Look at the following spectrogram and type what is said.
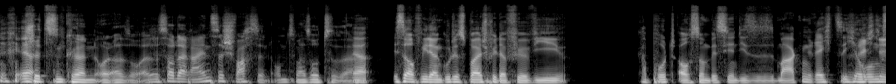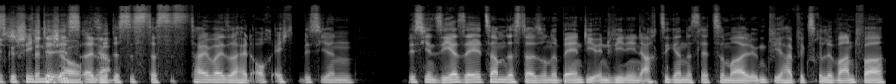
schützen können oder so? Also das ist doch der reinste Schwachsinn, um es mal so zu sagen. ja, ist auch wieder ein gutes Beispiel dafür, wie kaputt auch so ein bisschen diese Markenrechtssicherungsgeschichte ist. auch, also ja. das ist, das ist teilweise halt auch echt ein bisschen, bisschen sehr seltsam, dass da so eine Band, die irgendwie in den 80ern das letzte Mal irgendwie halbwegs relevant war,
